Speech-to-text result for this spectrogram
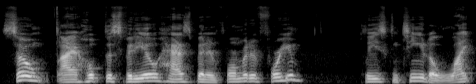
So, I hope this video has been informative for you. Please continue to like,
